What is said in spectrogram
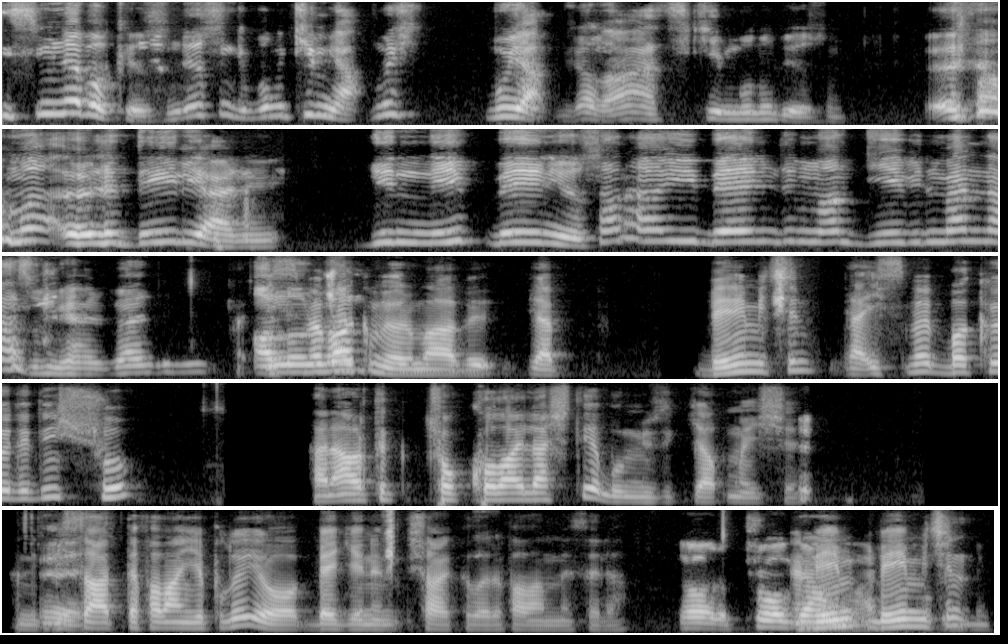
ismine bakıyorsun. Diyorsun ki bunu kim yapmış? Bu yapmış. O zaman "Ha, sikeyim bunu diyorsun. Ama öyle değil yani. Dinleyip beğeniyorsan ha iyi beğendim lan diyebilmen lazım yani. Bence bu İsme anormal- bakmıyorum abi. Ya benim için ya isme bakıyor dediğin şu. Hani artık çok kolaylaştı ya bu müzik yapma işi. Hani bir Evet. saatte falan yapılıyor ya o Bege'nin şarkıları falan mesela. Doğru program benim- var. benim için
